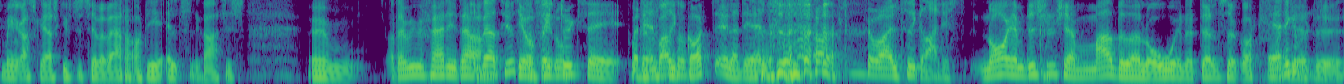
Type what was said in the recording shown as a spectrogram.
Mikkel Rask og jeg skiftes til at være værter, og det er altid gratis. Øhm, og da vi er færdige der... Og hver tirsdag, Det var fedt, du ikke sagde, var det Café altid Bartov? godt, eller det er altid sjovt. Det var altid gratis. Nå, jamen det synes jeg er meget bedre at love, end at det altid er godt. Ja, det kan man at, øh,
